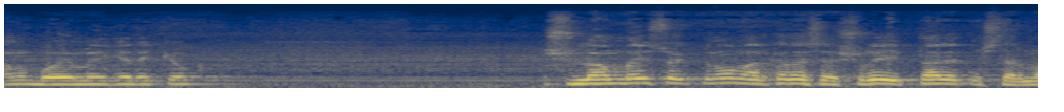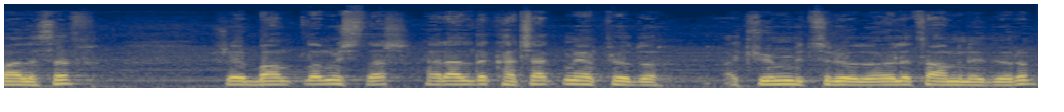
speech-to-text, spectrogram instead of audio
Ama boyamaya gerek yok. Şu lambayı söktüm ama arkadaşlar şurayı iptal etmişler maalesef. Şurayı bantlamışlar. Herhalde kaçak mı yapıyordu? Akümü bitiriyordu öyle tahmin ediyorum.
